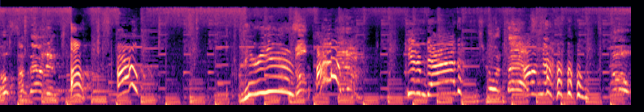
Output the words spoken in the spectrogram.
Oh, I found him. Oh, oh! There he is. Oh, Ah! get him. Get him, Dad. He's going fast. Oh no. Oh,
